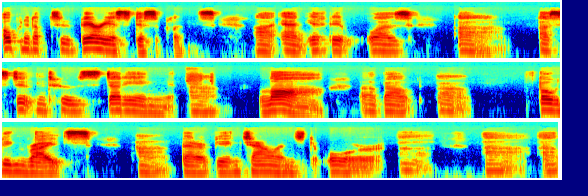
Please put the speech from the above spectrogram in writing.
open it up to various disciplines. And if it was a student who's studying law about voting rights that are being challenged or uh, uh,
